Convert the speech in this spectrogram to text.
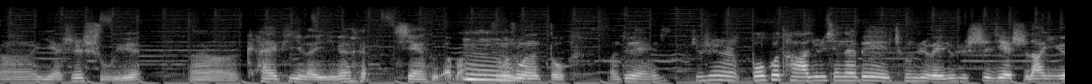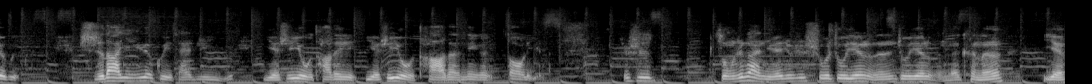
嗯、也是属于，嗯、开辟了一个 先河吧。嗯怎么说呢？都，嗯、对，就是包括他，就是现在被称之为就是世界十大音乐鬼，十大音乐鬼才之一，也是有他的，也是有他的那个道理的。就是总是感觉就是说周杰伦，周杰伦的可能也。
